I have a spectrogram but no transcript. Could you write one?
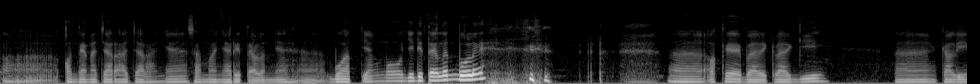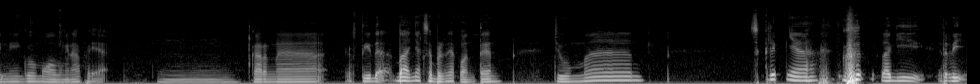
uh, konten acara-acaranya sama nyari talentnya. Uh, buat yang mau jadi talent boleh. Uh, oke okay, balik lagi uh, kali ini gue mau ngomongin apa ya? Hmm, karena tidak banyak sebenarnya konten cuman skripnya. Gue lagi ri,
